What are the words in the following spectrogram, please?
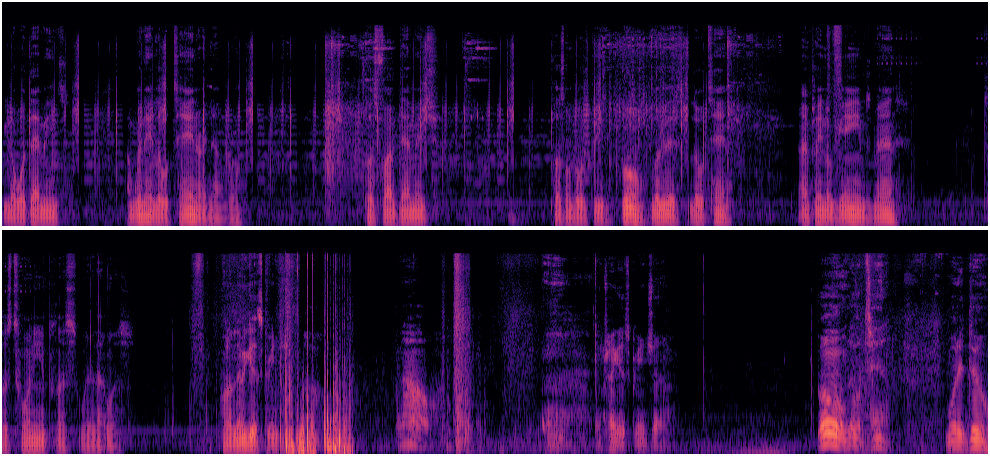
you know what that means? I'm gonna hit level 10 right now, bro. Plus 5 damage. Plus 1 bullet speed. Boom. Look at this. Level 10. I ain't playing no games, man. Plus 20 and plus whatever that was. Hold on, let me get a screenshot. Oh. No. I'm trying to get a screenshot. Boom, level 10. What it do?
